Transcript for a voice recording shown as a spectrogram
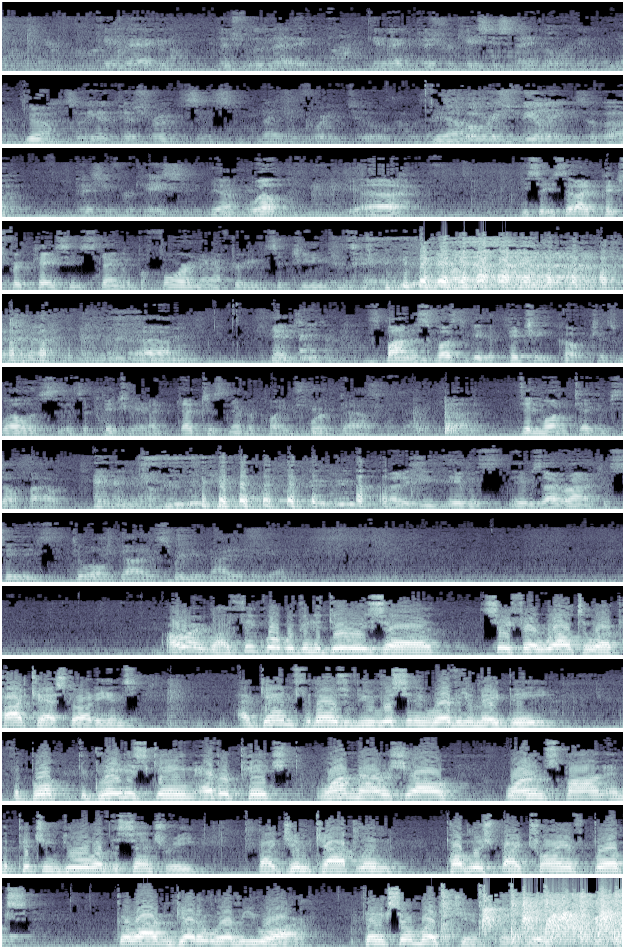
came back and pitched for the Met. Came back and pitched for Casey Stengel again. Yeah. So he had pitched for him since 1942. Yeah. What were his feelings about pitching for Casey? Yeah, well, uh, he, said, he said I pitched for Casey Stengel before and after he was a genius. Um, and Spahn was supposed to be the pitching coach as well as, as a pitcher, and I, that just never quite worked out. Uh, didn't want to take himself out, you know. Uh, but it, it was it was ironic to see these two old guys reunited again. All right. Well, I think what we're going to do is uh, say farewell to our podcast audience. Again, for those of you listening, wherever you may be, the book, The Greatest Game Ever Pitched, Juan Marichal, Warren Spahn, and the Pitching Duel of the Century by Jim Kaplan, published by Triumph Books. Go out and get it wherever you are. Thanks so much, Jim. Thank you.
